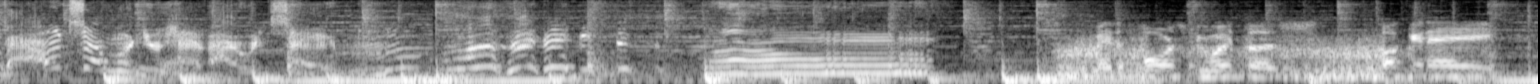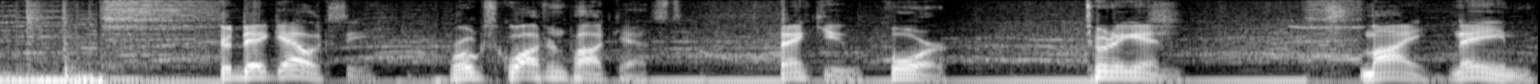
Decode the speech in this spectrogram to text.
Found someone you have, I would say. Hmm. May the force be with us. Fucking A. Good Day Galaxy, Rogue Squadron podcast. Thank you for tuning in. My name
